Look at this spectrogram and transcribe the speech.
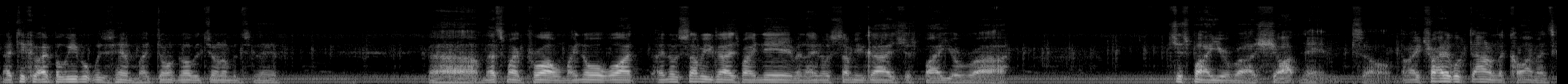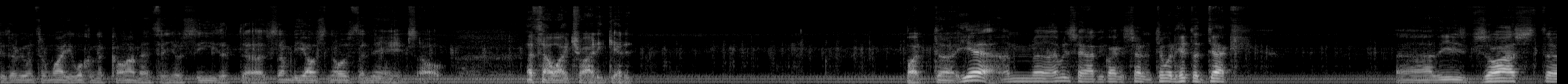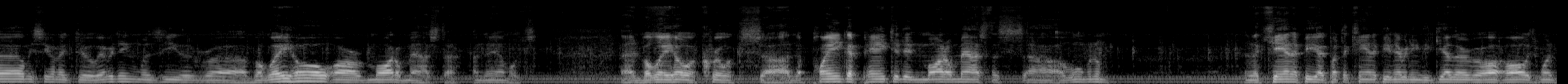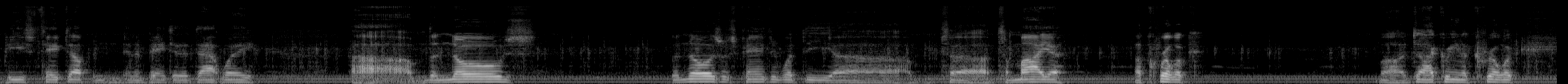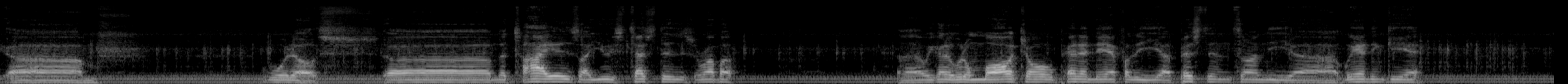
I think I believe it was him. I don't know the gentleman's name. Um, that's my problem. I know a lot. I know some of you guys by name, and I know some of you guys just by your uh, just by your uh, shop name. So, but I try to look down in the comments because every once in a while you look in the comments and you'll see that uh, somebody else knows the name. So that's how I try to get it. But uh, yeah, I'm, uh, I was happy. Like I said, until it hit the deck, uh, the exhaust, uh, let me see what I do. Everything was either uh, Vallejo or Model Master enamels. And Vallejo acrylics. Uh, the plane got painted in Model Master aluminum. And the canopy, I put the canopy and everything together, all, all as one piece, taped up, and, and then painted it that way. Um, the nose, the nose was painted with the uh, Tamiya acrylic uh, dark green acrylic. Um, what else? Uh, the tires, I used Testors, rubber. Uh, we got a little Molotow pen in there for the uh, pistons on the uh, landing gear.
